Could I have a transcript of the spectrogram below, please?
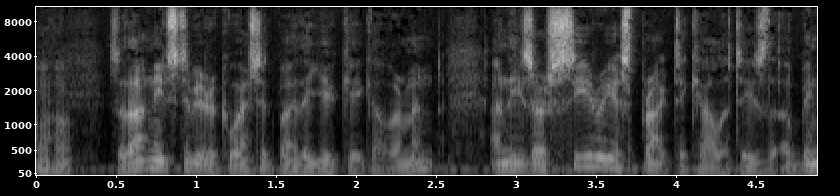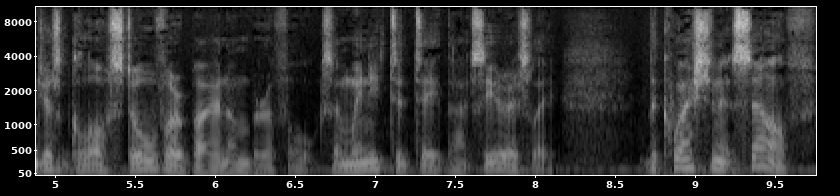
Uh-huh. So that needs to be requested by the UK government. And these are serious practicalities that have been just glossed over by a number of folks, and we need to take that seriously. The question itself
